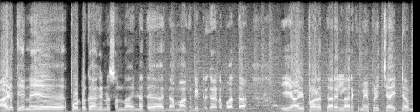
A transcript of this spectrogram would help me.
அடுத்து என்ன போட்டிருக்காங்கன்னு சொன்னால் என்னத்தை இந்த அம்மா கண்டிட்டு இருக்காங்கன்னு பார்த்தா யாழ்ப்பாணத்தார் எல்லாருக்குமே பிடிச்ச ஐட்டம்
